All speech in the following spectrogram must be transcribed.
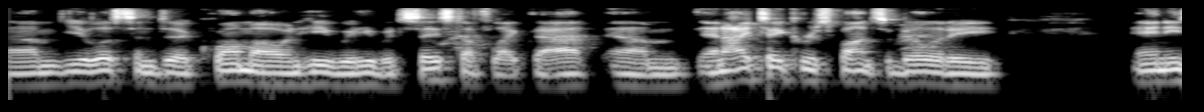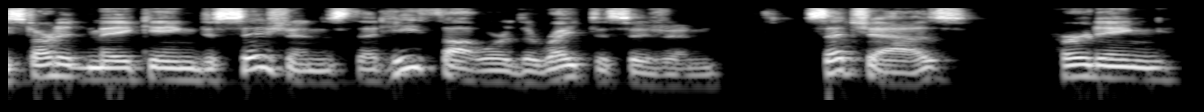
Um, you listen to Cuomo, and he he would say stuff like that, um, and I take responsibility. And he started making decisions that he thought were the right decision, such as herding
